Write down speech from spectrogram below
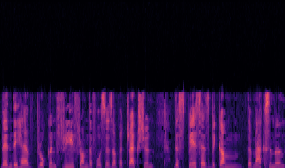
when they have broken free from the forces of attraction. The space has become the maximum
